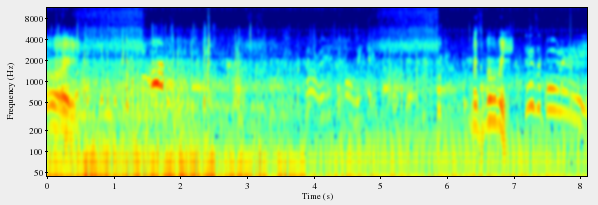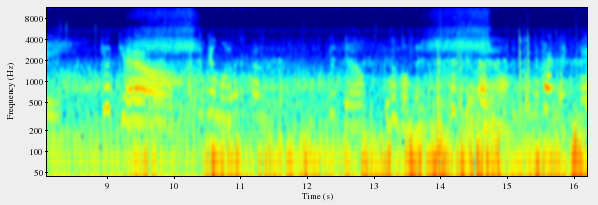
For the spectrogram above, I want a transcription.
Oi. Sorry, it's a bully. It's got it. Miss Booby. There's a bully. Good girl. Good girl, Maya. Where's your phone? Good girl. Come on then. Good girl. Your friend next me.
